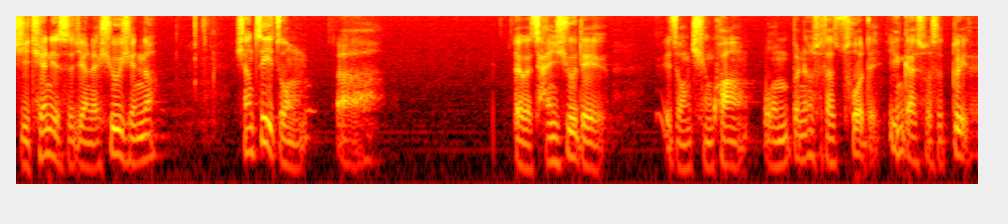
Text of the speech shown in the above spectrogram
几天的时间来修行呢，像这种啊这个禅修的一种情况，我们不能说它是错的，应该说是对的。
